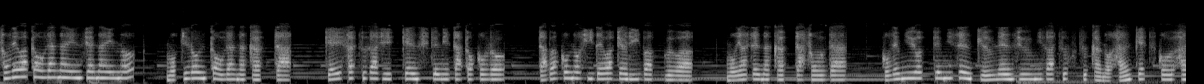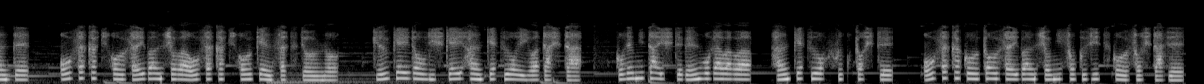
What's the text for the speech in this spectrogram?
それは通らないんじゃないの？もちろん通らなかった。警察が実験してみたところ、タバコの火ではキャリーバッグは、燃やせなかったそうだ。これによって2009年12月2日の判決公判で、大阪地方裁判所は大阪地方検察庁の、休憩通り死刑判決を言い渡した。これに対して弁護側は、判決を不服として、大阪高等裁判所に即日控訴したぜ。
